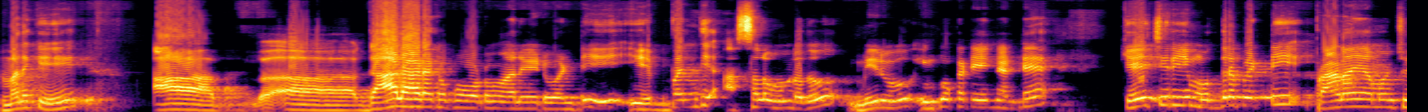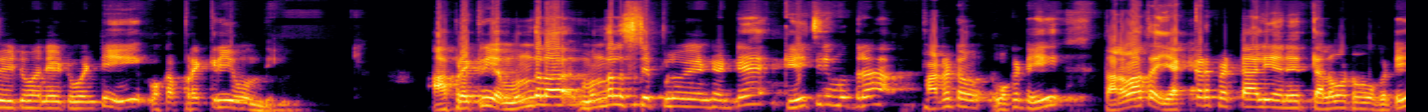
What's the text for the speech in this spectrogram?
మనకి ఆ గాలాడకపోవడం అనేటువంటి ఇబ్బంది అసలు ఉండదు. మీరు ఇంకొకటి ఏంటంటే కేచిరి ముద్ర పెట్టి ప్రాణాయామం చేయటం అనేటువంటి ఒక ప్రక్రియ ఉంది. ఆ ప్రక్రియ ముందల ముందల స్టెప్లో ఏంటంటే కేచిరి ముద్ర పడటం ఒకటి తర్వాత ఎక్కడ పెట్టాలి అనేది తెలవటం ఒకటి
